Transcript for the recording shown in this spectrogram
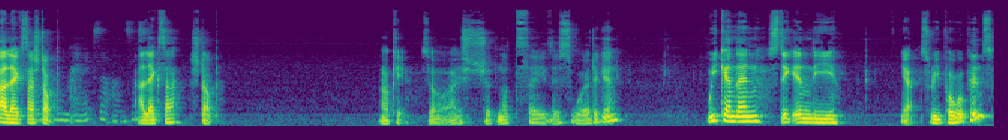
Alexa, stop. Alexa, stop. Okay, so I should not say this word again. We can then stick in the yeah three pogo pins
